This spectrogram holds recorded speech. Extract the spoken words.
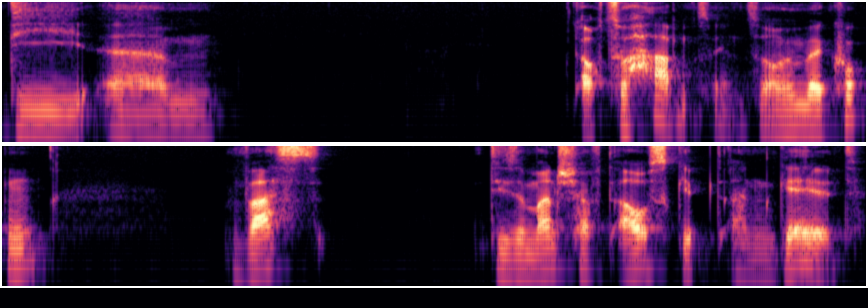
die ähm, auch zu haben sind. So, wenn wir gucken, was diese Mannschaft ausgibt an Geld,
